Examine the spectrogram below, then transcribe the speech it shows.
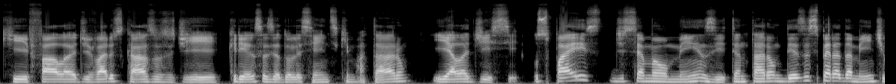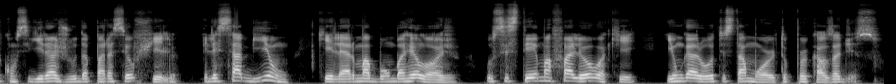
que fala de vários casos de crianças e adolescentes que mataram. E ela disse: Os pais de Samuel Menzies tentaram desesperadamente conseguir ajuda para seu filho. Eles sabiam que ele era uma bomba relógio. O sistema falhou aqui e um garoto está morto por causa disso.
